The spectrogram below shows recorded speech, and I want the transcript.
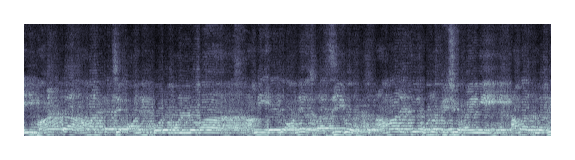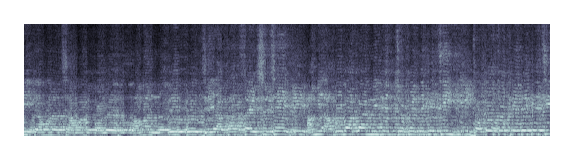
এই মাঠটা আমার কাছে অনেক বড় মূল্যবান। আমি এতে অনেক রাজি গো। আমার এতে কোনো কিছু হয়নি। আমার নবী কেমন আছে আমাকে বলো। আমার নবীর উপরে যে আঘাতটা এসেছে, আমি আবু বাকার নিজের চোখে দেখেছি, যত চোখে দেখেছি,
